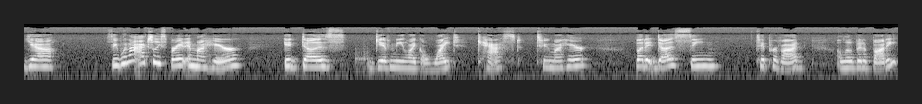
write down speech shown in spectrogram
Yeah. See, when I actually spray it in my hair, it does give me like a white cast to my hair, but it does seem to provide a little bit of body.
